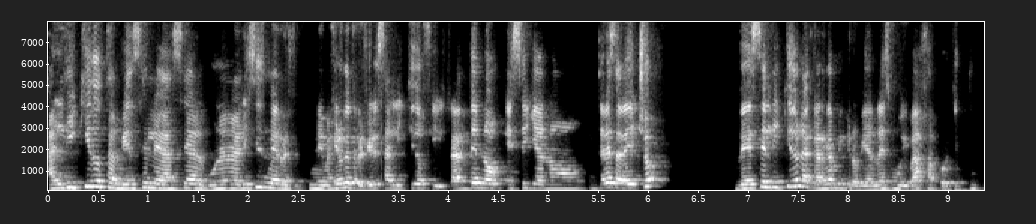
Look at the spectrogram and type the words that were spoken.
¿al líquido también se le hace algún análisis? Me, imagino que te refieres al líquido filtrante. No, ese ya no interesa. De hecho, de ese líquido la carga microbiana es muy baja porque tú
